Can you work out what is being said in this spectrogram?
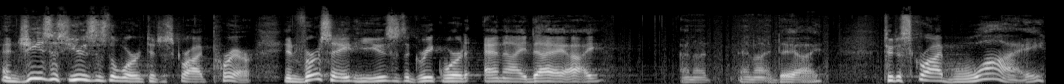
And Jesus uses the word to describe prayer. In verse 8, he uses the Greek word anaidai, anaidai to describe why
